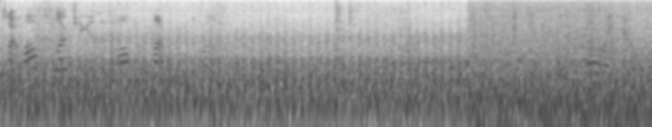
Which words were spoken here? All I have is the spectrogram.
It's like half floating and then half a black one as well. It's pouring out.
